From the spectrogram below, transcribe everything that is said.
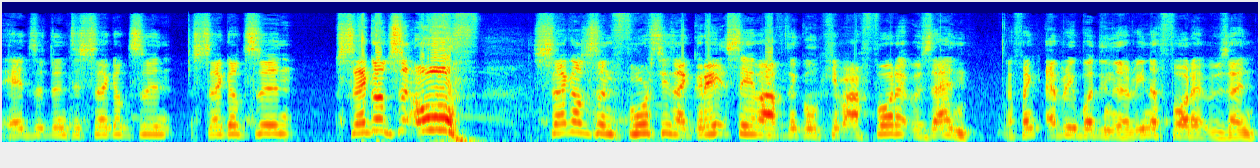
heads it into Sigurdsson. Sigurdsson. Sigurdsson off! Sigurdsson forces a great save after the goalkeeper. I thought it was in. I think everybody in the arena thought it was in.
